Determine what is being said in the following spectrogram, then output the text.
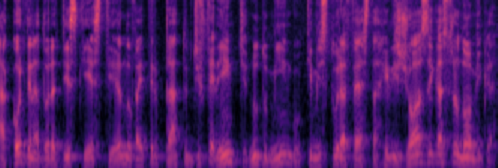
A coordenadora diz que este ano vai ter prato diferente no domingo, que mistura a festa religiosa e gastronômica.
